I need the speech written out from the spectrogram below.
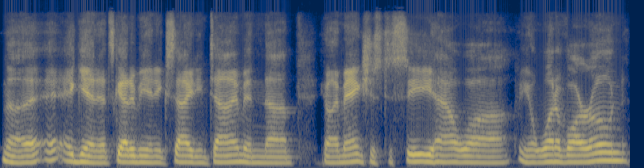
No, again, it's got to be an exciting time, and uh, you know I'm anxious to see how uh, you know one of our own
